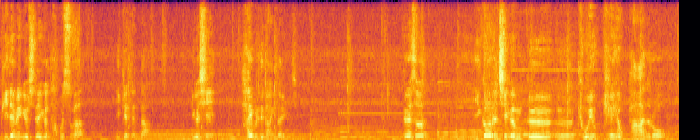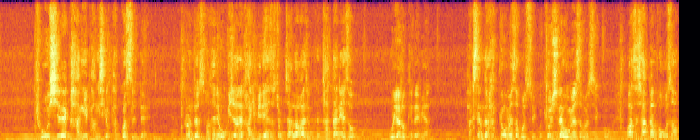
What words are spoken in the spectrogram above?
비대면 교실에 이걸 다 볼 수가 있게 된다. 이것이 하이브리드 강의다 이거지. 그래서 이거를 지금 그 어, 교육 개혁 방안으로 교실의 강의 방식을 바꿨을 때 그런데 선생님 오기 전에 강의 미리 해서 좀 잘라가지고 간단히 해서 올려놓게 되면 학생들 학교 오면서 볼 수 있고 교실에 오면서 볼 수 있고 와서 잠깐 보고서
